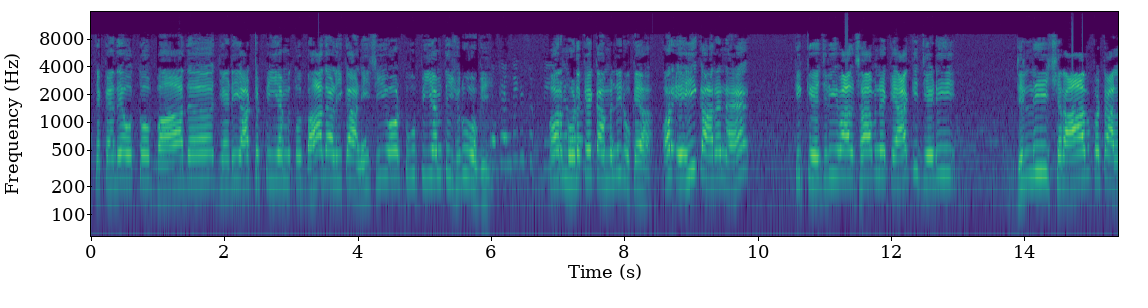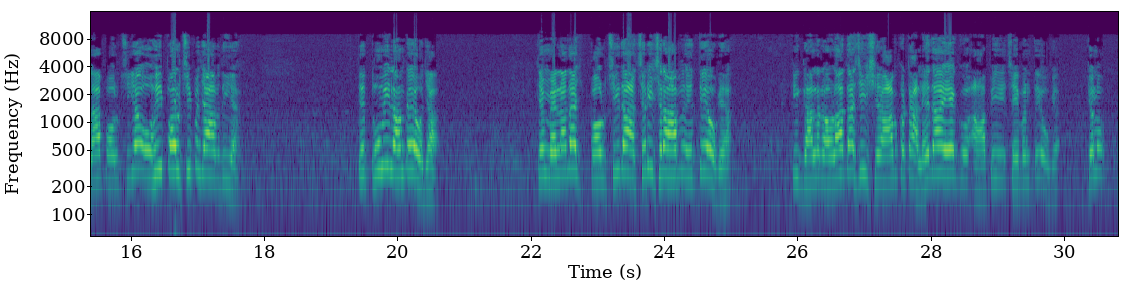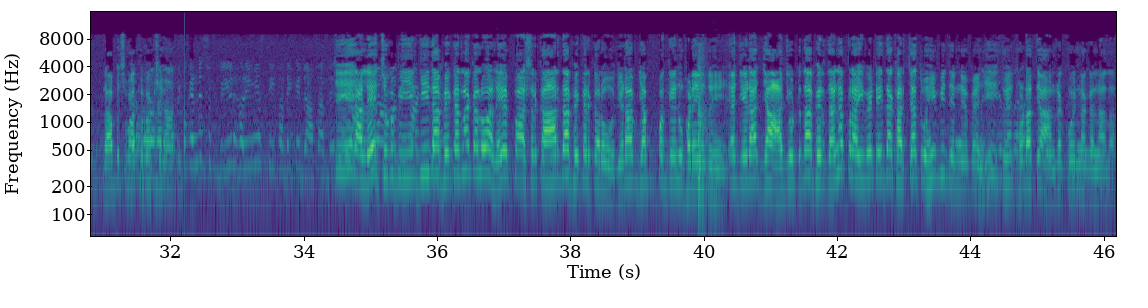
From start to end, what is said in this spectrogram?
ਤੇ ਕਹਿੰਦੇ ਉਸ ਤੋਂ ਬਾਅਦ ਜਿਹੜੀ 8 ਪੀਐਮ ਤੋਂ ਬਾਅਦ ਵਾਲੀ ਕਹਾਣੀ ਸੀ ਉਹ 2 ਪੀਐਮ ਤੇ ਸ਼ੁਰੂ ਹੋ ਗਈ। ਉਹ ਕਹਿੰਦੇ ਕਿ ਸੁਖਬੀਰ ਔਰ ਮੁੜ ਕੇ ਕੰਮ ਨਹੀਂ ਰੁਕਿਆ। ਔਰ ਇਹੀ ਕਾਰਨ ਹੈ ਕਿ ਕੇਜਰੀਵਾਲ ਸਾਹਿਬ ਨੇ ਕਿਹਾ ਕਿ ਜਿਹੜੀ ਦਿੱਲੀ ਸ਼ਰਾਬ ਘੁਟਾਲਾ ਪਾਲਿਸੀ ਆ, ਉਹੀ ਪਾਲਿਸੀ ਪੰਜਾਬ ਦੀ ਆ। ਤੇ ਤੂੰ ਵੀ ਲਾਂਬੇ ਹੋ ਜਾ। ਤੇ ਮੈਨੂੰ ਲੱਗਦਾ ਪਾਲਿਸੀ ਦਾ ਅਸਰ ਹੀ ਸ਼ਰਾਬ ਤੇ ਹੋ ਗਿਆ। ਕਿ ਗੱਲ ਰੌਲਾ ਤਾਂ ਸੀ, ਸ਼ਰਾਬ ਘੁਟਾਲੇ ਦਾ, ਇਹ ਆਪ ਹੀ ਸੇਵਨ ਤੇ ਹੋ ਗਿਆ। ਚਲੋ, ਰੱਬ ਸਮਤ ਬਖਸ਼ੇ। ਸੁਖਬੀਰ ਹਰੀ ਵੀ ਅਸਤੀਫਾ ਦੇ ਕੇ ਜਾ ਸਕਦੇ ਜੀ, ਹਲੇ ਸੁਖਬੀਰ ਜੀ ਦਾ ਫਿਕਰ ਨਾ ਕਰੋ, ਹਲੇ ਸਰਕਾਰ ਦਾ ਫਿਕਰ ਕਰੋ, ਜਿਹੜਾ ਜੱਬ ਪੱਗੇ ਨੂੰ ਫੜੇ ਹੋ ਤੁਸੀਂ। ਇਹ ਜਿਹੜਾ ਜਹਾਜ਼ ਉੱਡਦਾ ਫਿਰਦਾ ਨਾ ਪ੍ਰਾਈਵੇਟ ਇਹਦਾ ਖਰਚਾ ਤੁਸੀਂ ਵੀ ਦਿੰਦੇ ਹੋ ਭੈਣ ਜੀ, ਤੁਸੀਂ ਥੋੜਾ ਧਿਆਨ ਰੱਖੋ ਇਹਨਾਂ ਗੱਲਾਂ ਦਾ।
